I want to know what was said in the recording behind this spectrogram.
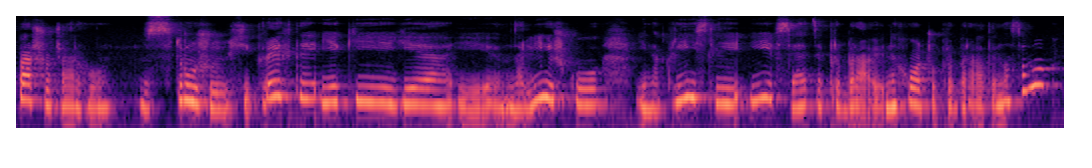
першу чергу Струшую всі крихти, які є, і на ліжку, і на кріслі, і все це прибираю. Не хочу прибирати на совок,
